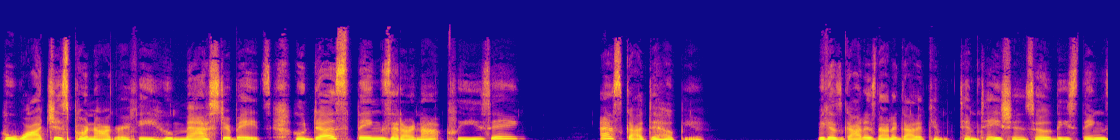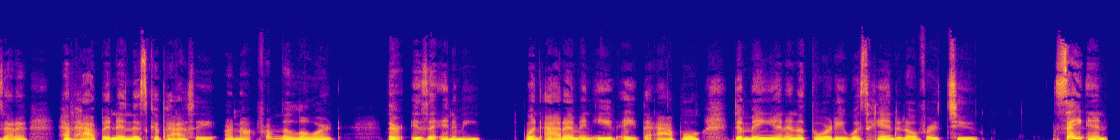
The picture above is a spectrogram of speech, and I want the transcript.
who watches pornography, who masturbates, who does things that are not pleasing, ask God to help you because God is not a God of temptation. So these things that have happened in this capacity are not from the Lord. There is an enemy. When Adam and Eve ate the apple, dominion and authority was handed over to Satan.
